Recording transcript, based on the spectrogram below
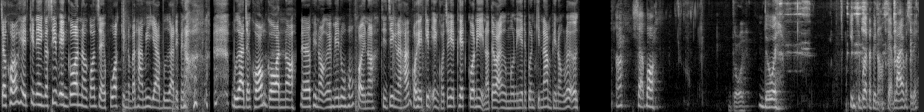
เจ้าของเฮ็ดกินเองก็ซิบเองก่อนเนาะก่อนจะให้พวกกินน่ะปัญหามียาเบื่อเด้พี่น้องเบื่อเจากของก่อนเนาะนี่นแหละพี่น้องเอ้ยเมนูของข่อยเนาะที่จริงนะฮะขอยเฮ็ดกินเองขอยจะเฮ็ดเผ็ดกว่านี้เนาะแต่ว่าเออมื้อนี้เฮ็ดให้เพิ่นกินน้ำพี่น้องเลยเอออะแซ่บบ่ Doi. โดย กินสิเบิดอะพี่น้องแสบหลายว่าสิเลย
